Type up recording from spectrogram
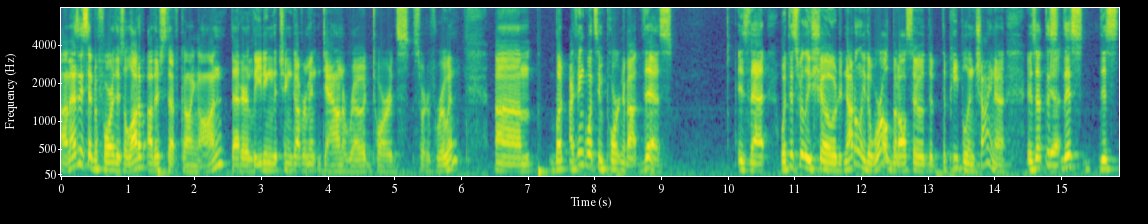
Um, as I said before, there's a lot of other stuff going on that are leading the Qing government down a road towards sort of ruin. Um, but I think what's important about this is that what this really showed not only the world but also the, the people in China is that this Yeah. this this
